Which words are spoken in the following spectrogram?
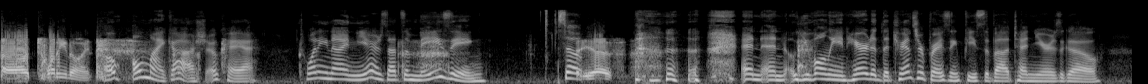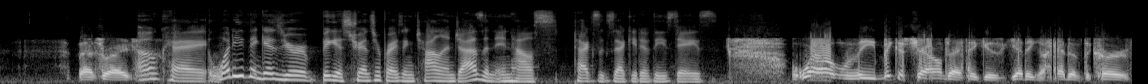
Uh, 29. Oh, oh my gosh. Okay. 29 years. That's amazing. So yes, and and you've only inherited the transfer pricing piece about ten years ago. That's right. Okay, what do you think is your biggest transfer pricing challenge as an in-house tax executive these days? Well, the biggest challenge I think is getting ahead of the curve.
